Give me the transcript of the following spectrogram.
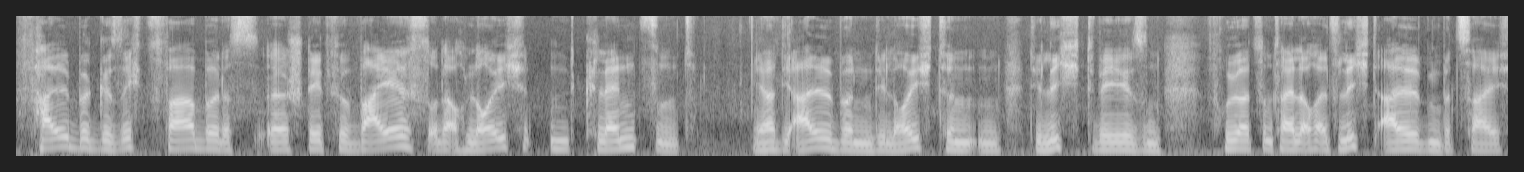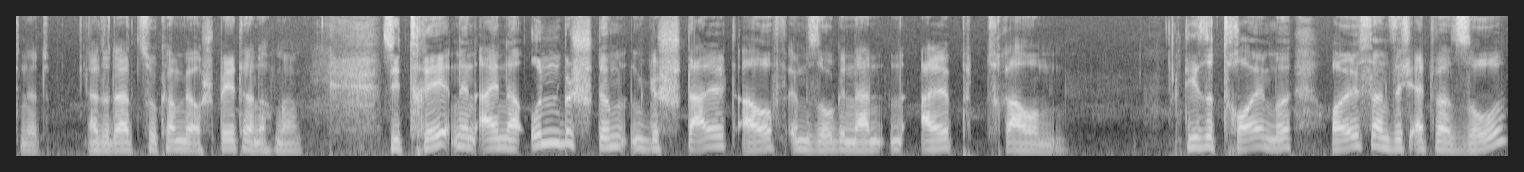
falbe Gesichtsfarbe, das äh, steht für weiß oder auch leuchtend, glänzend. Ja, die Alben, die Leuchtenden, die Lichtwesen, früher zum Teil auch als Lichtalben bezeichnet. Also dazu kommen wir auch später nochmal. Sie treten in einer unbestimmten Gestalt auf im sogenannten Albtraum. Diese Träume äußern sich etwa so,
